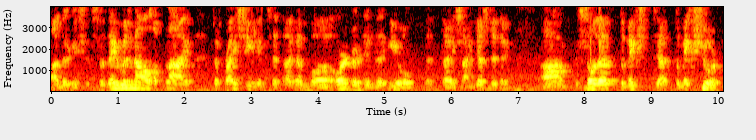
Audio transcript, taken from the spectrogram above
other issues. So they will now apply the price ceilings that I have uh, ordered in the EO that I signed yesterday, um, so that to make to make sure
